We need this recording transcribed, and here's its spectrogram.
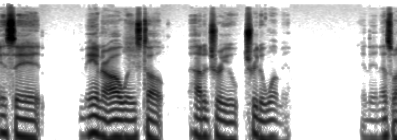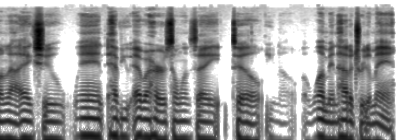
it said men are always taught how to treat treat a woman. And then that's when I ask you, when have you ever heard someone say tell, you know, a woman how to treat a man?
